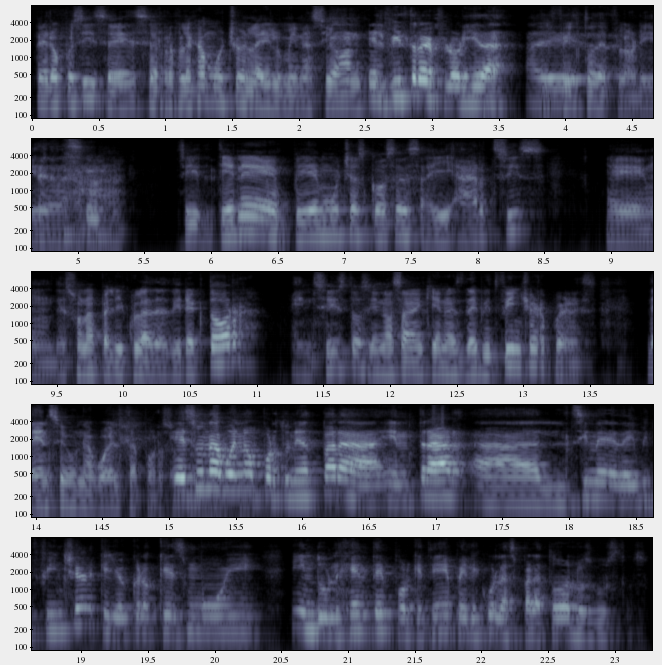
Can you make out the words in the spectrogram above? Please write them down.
Pero pues sí, se, se refleja mucho en la iluminación. El filtro de Florida. El eh, filtro de Florida. sí. ajá. Sí, tiene, tiene muchas cosas ahí artsis. Eh, es una película de director. Insisto, si no saben quién es David Fincher, pues dense una vuelta por su Es una buena oportunidad para entrar al cine de David Fincher, que yo creo que es muy indulgente porque tiene películas para todos los gustos.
